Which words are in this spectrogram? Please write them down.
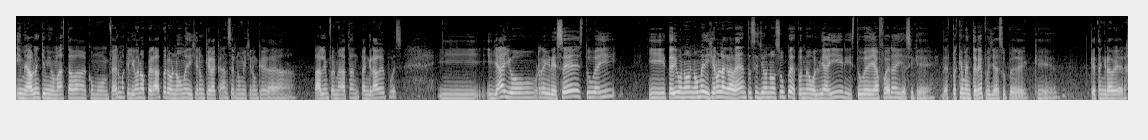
y me hablan que mi mamá estaba como enferma, que le iban a operar, pero no me dijeron que era cáncer, no me dijeron que era tal enfermedad tan, tan grave, pues. Y, ya yo regresé, estuve ahí y te digo, no, no me dijeron la gravedad, entonces yo no supe, después me volví a ir y estuve allá afuera y así que después que me enteré, pues ya supe que, qué tan grave era.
